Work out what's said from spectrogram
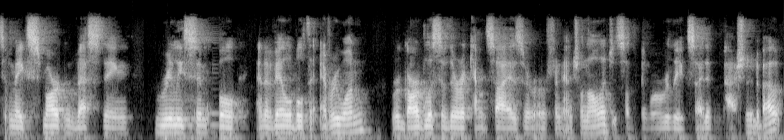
to make smart investing really simple and available to everyone, regardless of their account size or, or financial knowledge. It's something we're really excited and passionate about.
